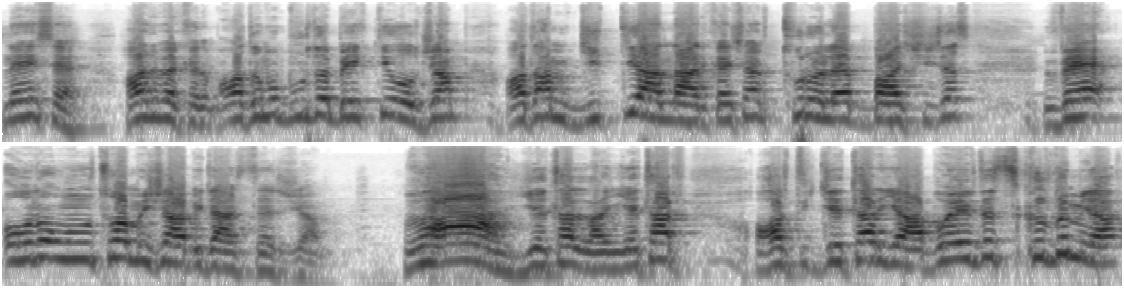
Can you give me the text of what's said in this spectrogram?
Neyse hadi bakalım adamı burada bekliyor olacağım. Adam gittiği anda arkadaşlar trole başlayacağız. Ve ona unutamayacağı bir ders vereceğim. Vah yeter lan yeter. Artık yeter ya bu evde sıkıldım ya.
